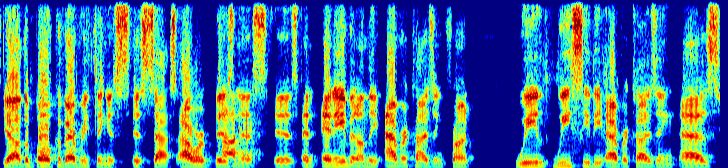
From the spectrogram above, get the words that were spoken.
Yeah, the bulk of everything is is SaaS. Our business okay. is, and and even on the advertising front, we we see the advertising as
